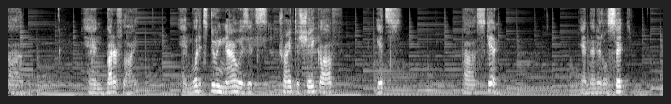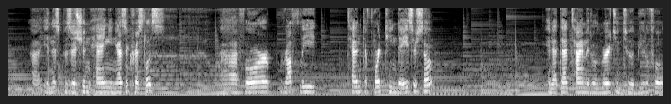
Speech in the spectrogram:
uh, and butterfly. And what it's doing now is it's trying to shake off its uh, skin. And then it'll sit uh, in this position, hanging as a chrysalis, uh, for roughly 10 to 14 days or so. And at that time, it'll emerge into a beautiful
